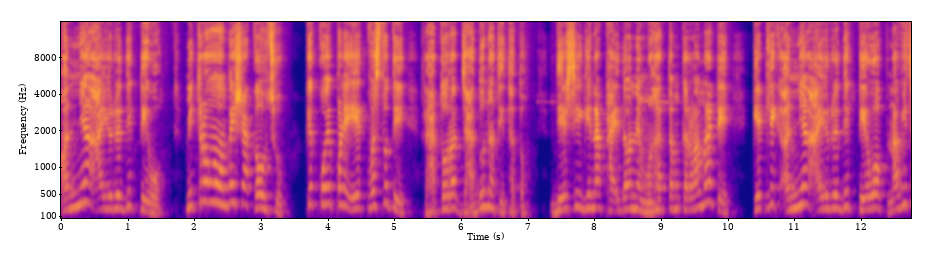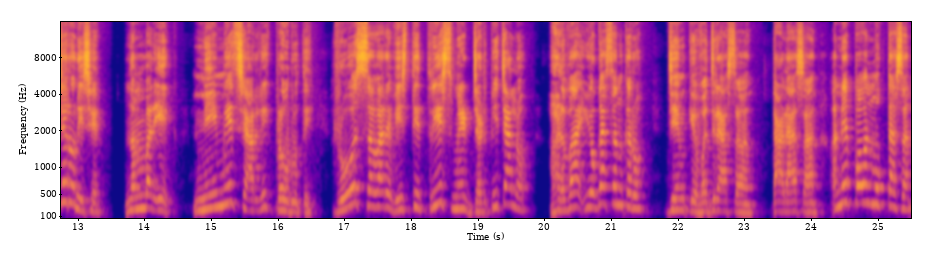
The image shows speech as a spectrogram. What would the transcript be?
અન્ય આયુર્વેદિક ટેવો. મિત્રો, હું હંમેશા કહું છું કે કોઈ પણ એક વસ્તુથી રાતોરાત જાદુ નથી થતો. દેશી ઘીના ફાયદાઓને મહત્તમ કરવા માટે કેટલીક અન્ય આયુર્વેદિક ટેવો અપનાવવી જરૂરી છે. નંબર એક, નિયમિત શારીરિક પ્રવૃત્તિ. રોજ સવારે વીસથી ત્રીસ મિનિટ ઝડપી ચાલો. હળવા યોગાસન કરો. જેમ કે વજ્રાસન તાડાસન અને પવન મુક્તાસન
